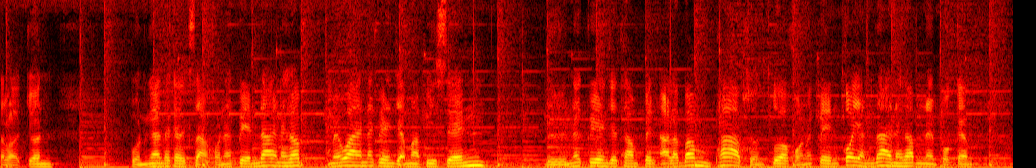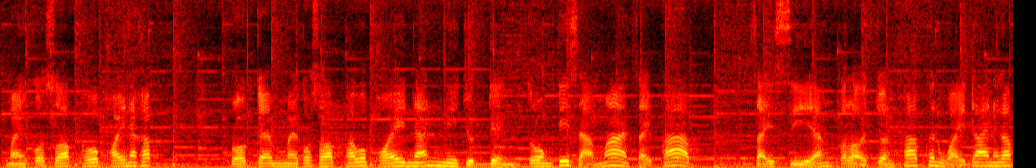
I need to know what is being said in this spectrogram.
ตลอดจน ผลงานทางการศึกษาของนักเรียนได้นะครับ ไม่ว่านักเรียนจะมาพรีเซนต์หรือนักเรียนจะทำเป็นอัลบั้มภาพส่วนตัวของนักเรียนก็ยังได้นะครับ ในโปรแกรม Microsoft PowerPoint นะครับ โปรแกรม Microsoft PowerPoint นั้นมีจุดเด่นตรงที่สามารถใส่ภาพ ใส่เสียงตลอดจนภาพเคลื่อนไหวได้นะครับ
